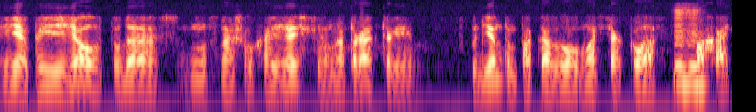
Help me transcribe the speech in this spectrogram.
я приезжал туда ну, с нашего хозяйства на тракторе, студентам показывал мастер-класс угу. пахать.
